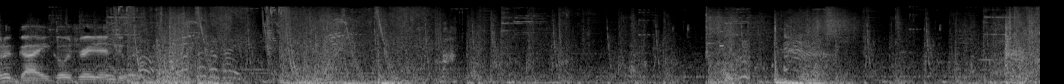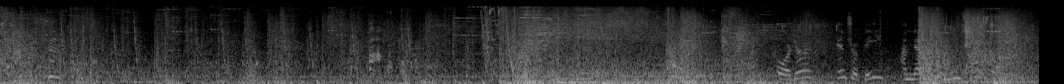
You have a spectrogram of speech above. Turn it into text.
What a guy, he goes right into it. Order, entropy, a never-ending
